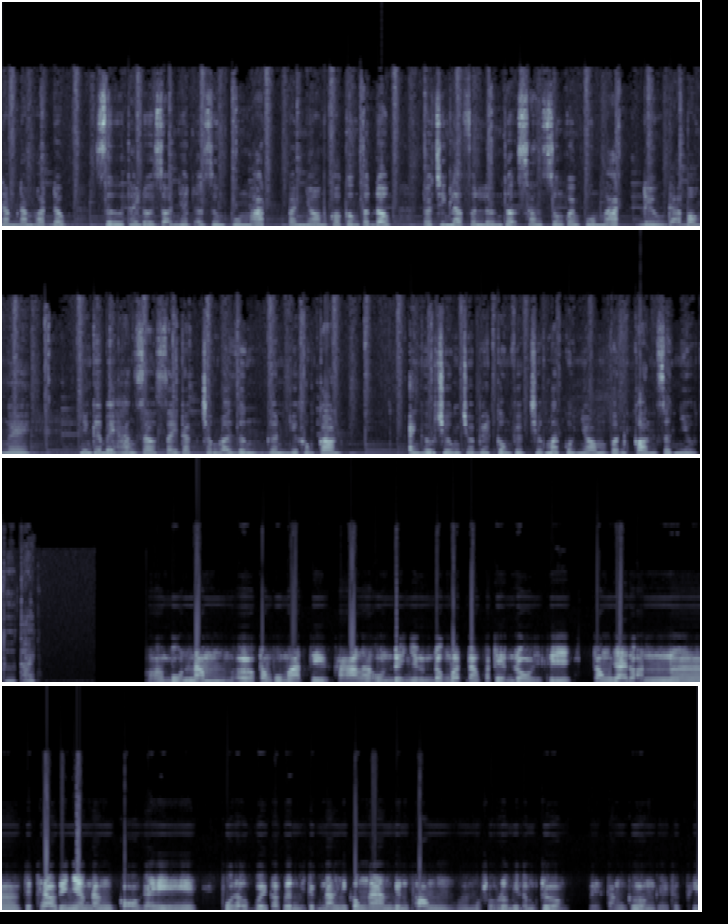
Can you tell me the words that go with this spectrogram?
5 năm hoạt động, sự thay đổi rõ nhất ở rừng Pumat và nhóm có công tác động đó chính là phần lớn thợ săn xung quanh Pumat đều đã bỏ nghề. Những cái bẫy hàng rào dày đặc trong lõi rừng gần như không còn. Anh Hữu Trung cho biết công việc trước mắt của nhóm vẫn còn rất nhiều thử thách. 4 năm ở trong vùng mát thì khá là ổn định, động vật đang phát triển rồi. Thì trong giai đoạn à, tiếp theo thì anh em đang có cái phối hợp với các đơn vị chức năng như công an, biên phòng, một số đơn vị lâm trường để tăng cường cái thực thi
